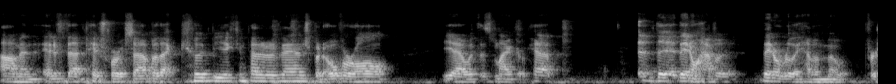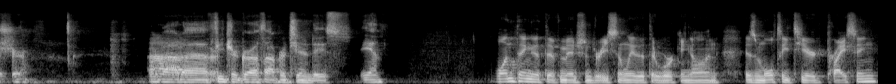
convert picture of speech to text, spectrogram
um, and, and if that pitch works out but that could be a competitive advantage but overall yeah with this micro cap they, they don't have a they don't really have a moat for sure What about uh, future growth opportunities, Ian? One thing that they've mentioned recently that they're working on is multi tiered pricing.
